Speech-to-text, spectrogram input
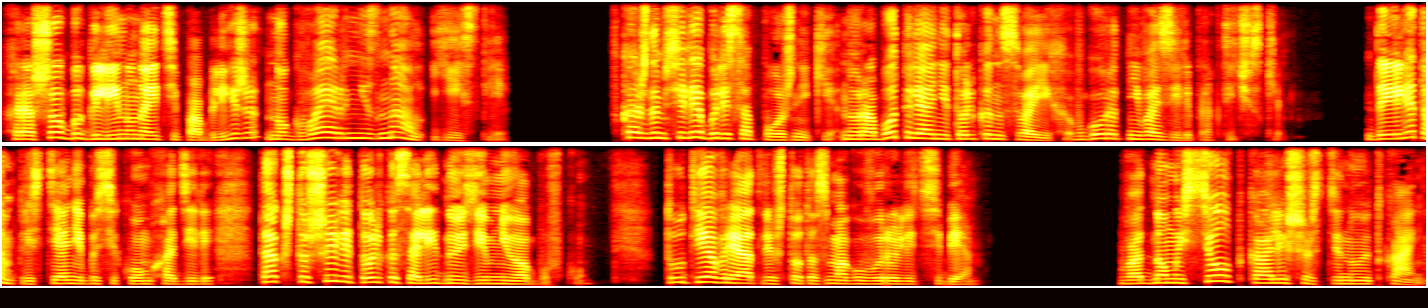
Хорошо бы глину найти поближе, но Гвайер не знал, есть ли. В каждом селе были сапожники, но работали они только на своих, в город не возили практически. Да и летом крестьяне босиком ходили, так что шили только солидную зимнюю обувку. Тут я вряд ли что-то смогу вырулить себе. В одном из сел ткали шерстяную ткань,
